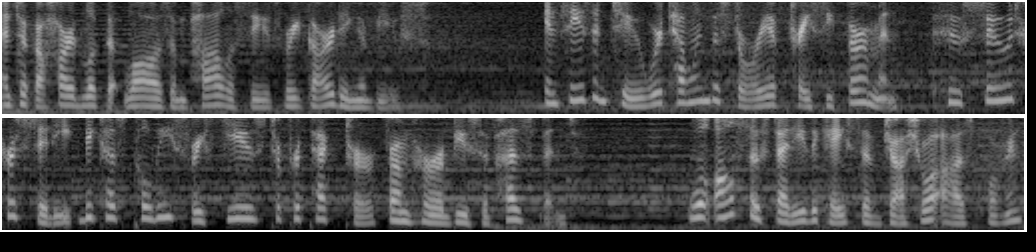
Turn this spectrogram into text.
and took a hard look at laws and policies regarding abuse. In season two, we're telling the story of Tracy Thurman, who sued her city because police refused to protect her from her abusive husband. We'll also study the case of Joshua Osborne.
